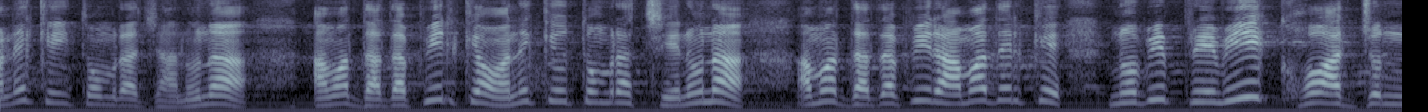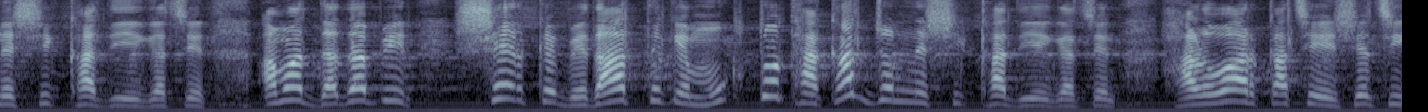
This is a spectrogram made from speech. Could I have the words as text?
অনেকেই তোমরা জানো না, আমার দাদা পীরকে অনেকেও তোমরা চেনো না, আমার দাদা পীর আমাদেরকে নবী প্রেমিক হওয়ার জন্য শিক্ষা দিয়ে গেছেন, আমার দাদা পীর শেরকে বেদাত থেকে মুক্ত থাকার জন্য শিক্ষা দিয়ে গেছেন হাড়োয়ার কাছে এসেছি,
